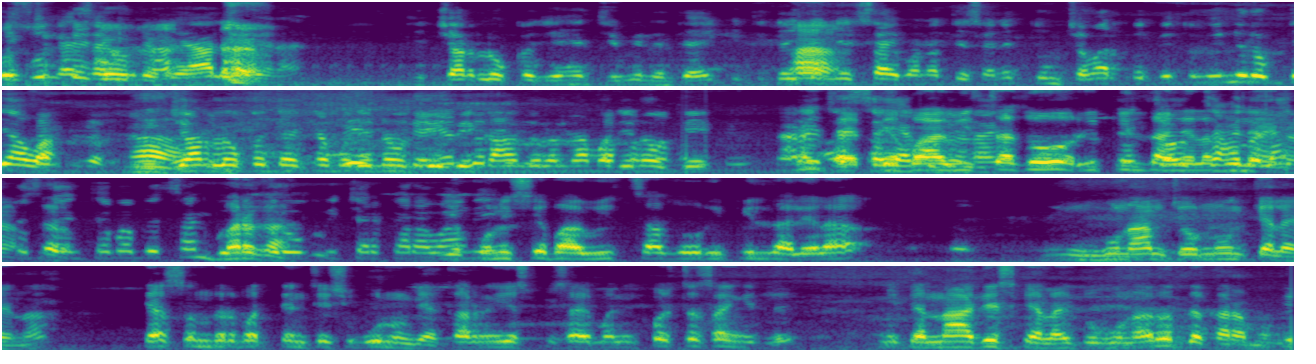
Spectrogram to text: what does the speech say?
बसून ना, ते चार लोक जे ह्यांची विनंती आहे की तिथे हा. साहेबांना ते तुमच्या मार्फत तुम्ही निरोप द्यावा. हा. हे चार लोक त्याच्यामध्ये नव्हते आंदोलनामध्ये नव्हते. सह्या त्या बावीसचा जो रिपील झालेला गुन्हा आहे आहे, आमच्यावर नोंद केलाय ना त्या संदर्भात त्यांच्याशी बोलून घ्या. कारण एस पी साहेबांनी स्पष्ट सांगितले मी त्यांना आदेश केलाय तो गुन्हा रद्द करा म्हणून.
